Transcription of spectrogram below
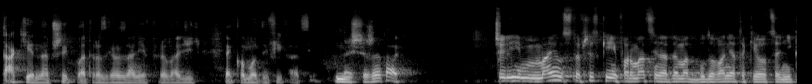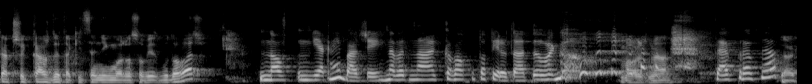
takie na przykład rozwiązanie wprowadzić jako modyfikację. Myślę, że tak. Czyli mając te wszystkie informacje na temat budowania takiego cennika, czy każdy taki cennik może sobie zbudować? No, jak najbardziej. Nawet na kawałku papieru toaletowego. Można. tak, prawda? Tak.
